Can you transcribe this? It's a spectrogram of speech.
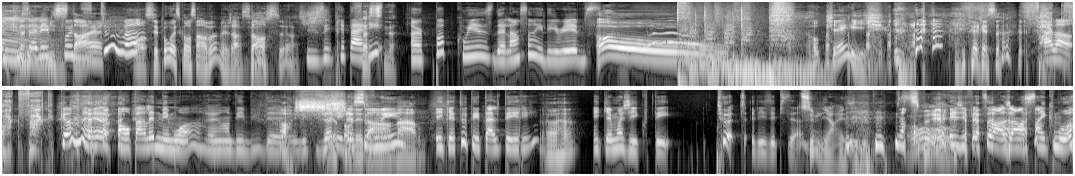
Vous chronique savez mystère. pas du tout, hein? On ne sait pas où est-ce qu'on s'en va, mais Ah, j'adore ça. ah, Je vous ai préparé Fascinant. un pop quiz de l'encens et des ribs. Oh! OK. Intéressant. Alors, Fuck, fuck! comme euh, on parlait de mémoire euh, en début de Oh, l'épisode et de souvenirs, et que tout est altéré, Uh-huh. et que moi, j'ai écouté tous les épisodes. Tu me niaises. Non. C'est vrai? Et j'ai fait ça en genre cinq mois.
